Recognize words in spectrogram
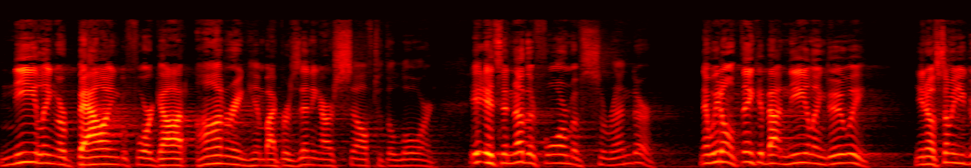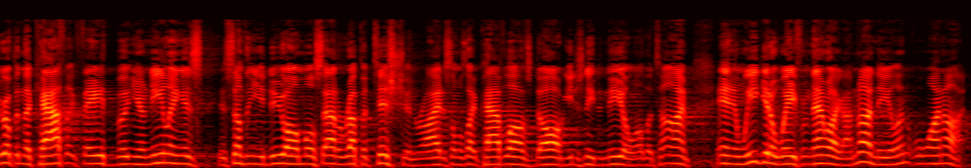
kneeling or bowing before God, honoring Him by presenting ourselves to the Lord. It, it's another form of surrender. Now, we don't think about kneeling, do we? You know, some of you grew up in the Catholic faith, but you know, kneeling is, is something you do almost out of repetition, right? It's almost like Pavlov's dog. You just need to kneel all the time. And, and we get away from that. We're like, I'm not kneeling. Well, why not?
